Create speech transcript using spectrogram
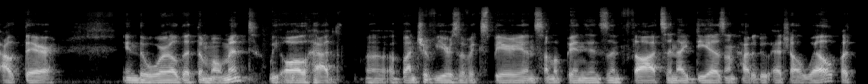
out there in the world at the moment. We all had Uh, a bunch of years of experience, some opinions and thoughts and ideas on how to do agile well, but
